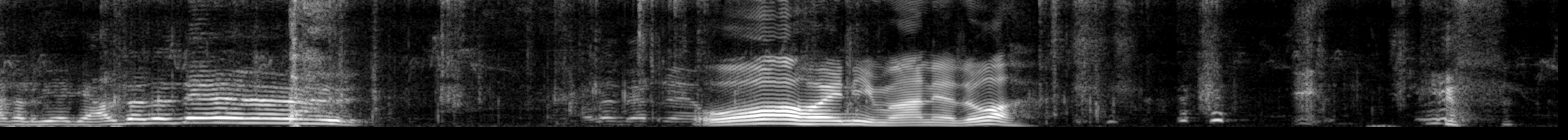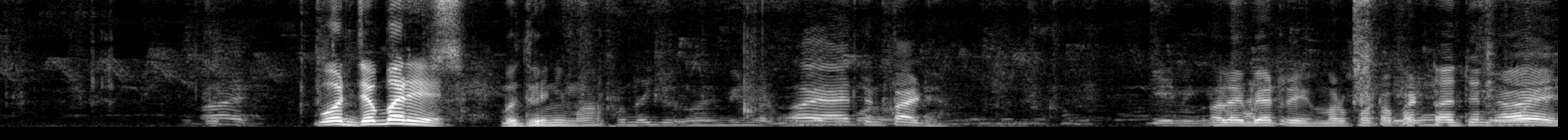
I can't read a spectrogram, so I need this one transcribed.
આગળ વ્યા ગયા. હાલ દે. ઓ હોયની માને જો. બહુ જબર હે. બધું એની માથું દઈ ગયું ઓય આ તને પાડ. અલે બેટરી મારો ફોટો પડતા છે ને ઓય.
